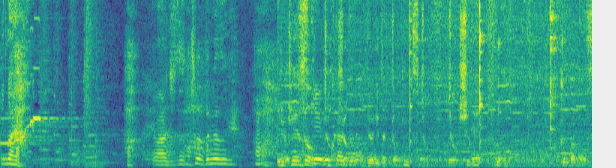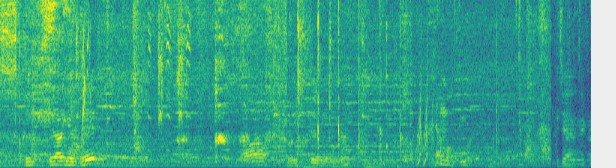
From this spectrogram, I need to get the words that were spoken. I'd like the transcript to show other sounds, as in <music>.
이마야. 이마야 진짜 저 녀석이 이렇게 해서 적셔. 여기다 조금 적, 적시고. 먹어 금방 먹어. 그 대학일 때 아, 그런 때는 있나? 그냥 먹은 거야 이제 하는 애가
